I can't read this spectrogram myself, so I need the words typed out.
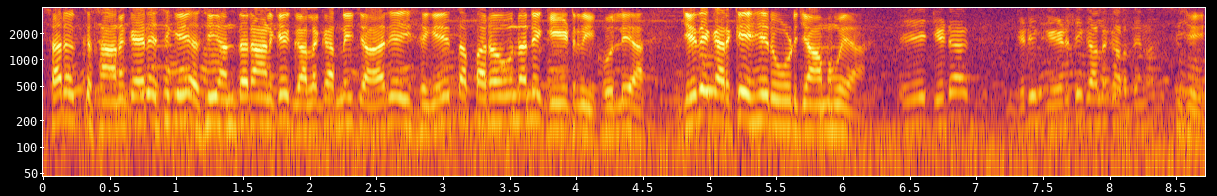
ਸਰ ਕਿਸਾਨ ਕਹਿ ਰਹੇ ਸੀਗੇ ਅਸੀਂ ਅੰਦਰ ਆਣ ਕੇ ਗੱਲ ਕਰਨੀ ਚਾਹ ਰਹੇ ਸੀਗੇ ਤਾਂ ਪਰ ਉਹਨਾਂ ਨੇ ਗੇਟ ਨਹੀਂ ਖੋਲ੍ਹਿਆ ਜਿਹਦੇ ਕਰਕੇ ਇਹ ਰੋਡ ਜਾਮ ਹੋਇਆ। ਇਹ ਜਿਹੜਾ ਜਿਹੜੀ ਗੇਟ ਦੀ ਗੱਲ ਕਰਦੇ ਨਾ ਤੁਸੀਂ ਜੀ।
